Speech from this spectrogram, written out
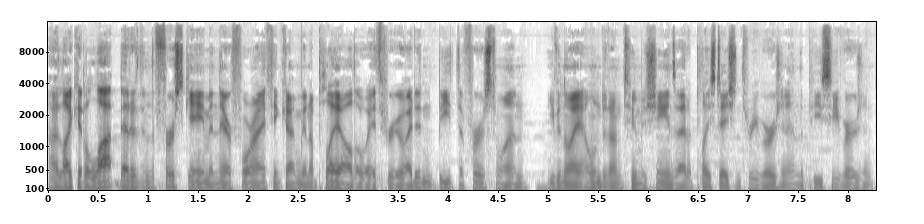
I like it a lot better than the first game, and therefore I think I'm going to play all the way through. I didn't beat the first one, even though I owned it on two machines. I had a PlayStation 3 version and the PC version,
